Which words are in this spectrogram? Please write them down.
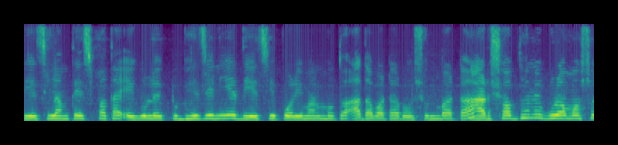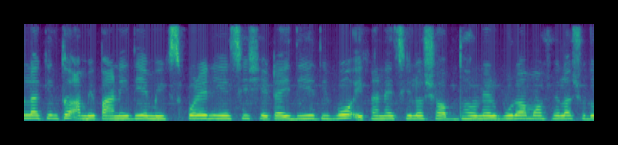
দিয়েছিলাম তেজপাতা, এগুলো একটু ভেজে নিয়ে দিয়েছি পরিমাণ মতো আদা বাটা, রসুন বাটা। আর সব ধরনের গুঁড়া মশলা কিন্তু আমি পানি দিয়ে মিক্স করে নিয়েছি, সেটাই দিয়ে দিব। এখানে ছিল সব ধরনের গুঁড়া মশলা, শুধু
